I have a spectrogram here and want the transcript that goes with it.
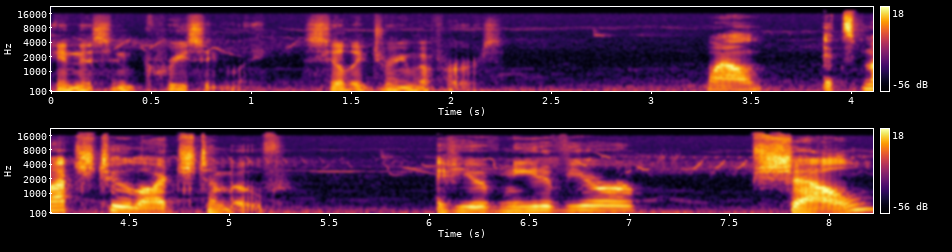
in this increasingly silly dream of hers. Well, it's much too large to move. If you have need of your shell,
